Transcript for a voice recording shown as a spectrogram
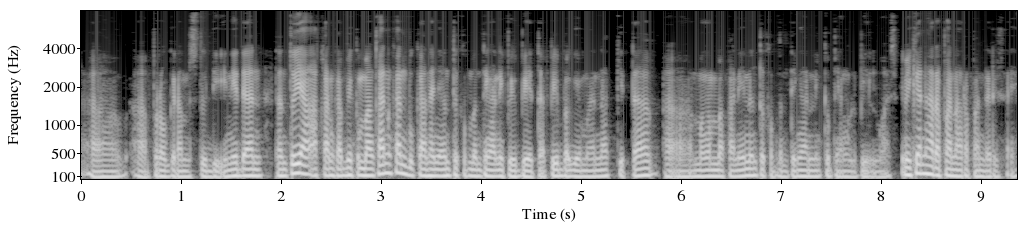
eh, eh, program studi ini dan tentu yang akan kami kembangkan kan bukan hanya untuk kepentingan IPB tapi bagaimana kita eh, mengembangkan ini untuk kepentingan lingkup yang lebih luas. Demikian harapan-harapan dari saya.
